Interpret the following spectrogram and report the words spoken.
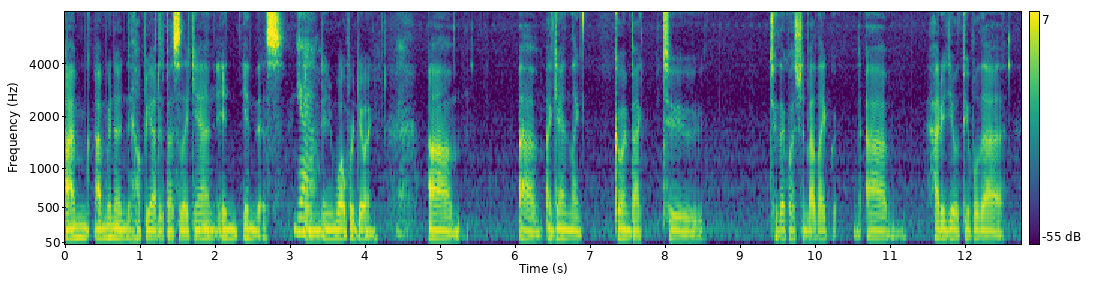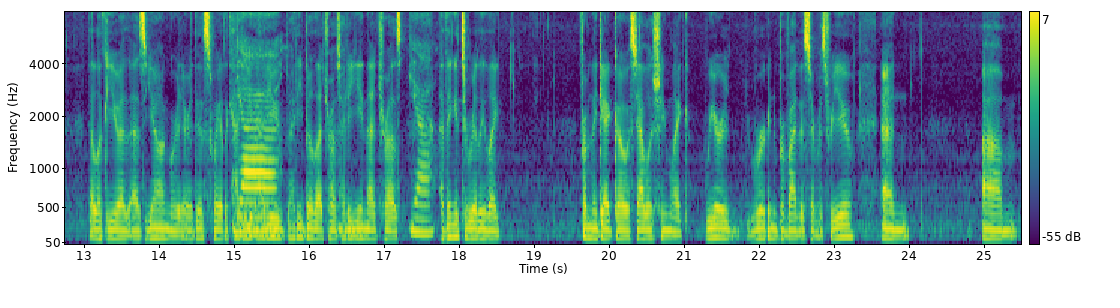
i'm i'm gonna help you out as best as i can in in this Yeah. in, in what we're doing Yeah. um, um, again, like going back to to that question about like um, how do you deal with people that that look at you as, as young or, or this way? Like how do you how do you how do you build that trust? How do you gain that trust? Yeah. I think it's really like from the get go establishing like we are we're going to provide this service for you, and um,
